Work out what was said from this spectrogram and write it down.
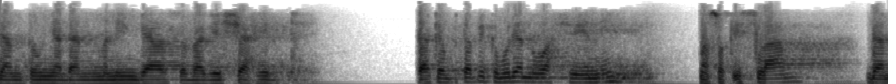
jantungnya dan meninggal sebagai syahid. Tapi kemudian Wahsy ini masuk Islam dan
